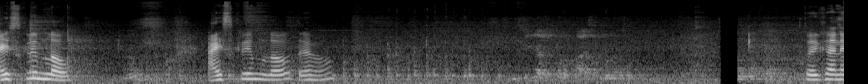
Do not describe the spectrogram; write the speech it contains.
আইসক্রিম লও। আইসক্রিম লও দেখো। তো এখানে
